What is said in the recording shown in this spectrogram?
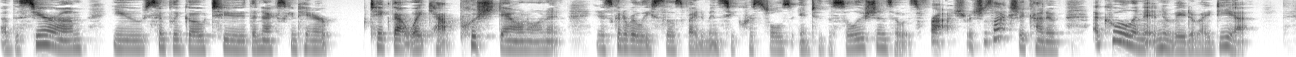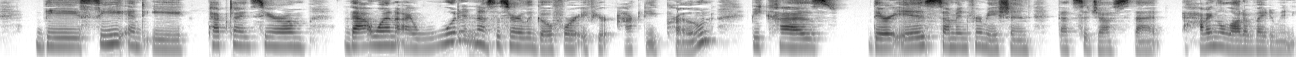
of the serum you simply go to the next container take that white cap, push down on it, and it's going to release those vitamin C crystals into the solution so it's fresh, which is actually kind of a cool and innovative idea. The C and E peptide serum, that one I wouldn't necessarily go for if you're acne prone because there is some information that suggests that having a lot of vitamin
